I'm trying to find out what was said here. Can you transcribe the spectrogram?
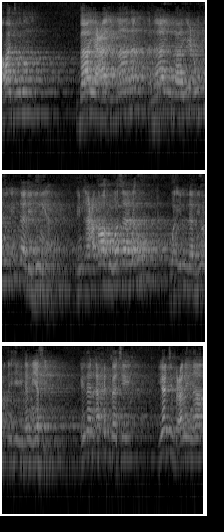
رجل بايع إماما لا يبايعه إلا لدنيا إن أعطاه وفى له وإن لم يعطه لم يفي. إذا أحبتي يجب علينا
